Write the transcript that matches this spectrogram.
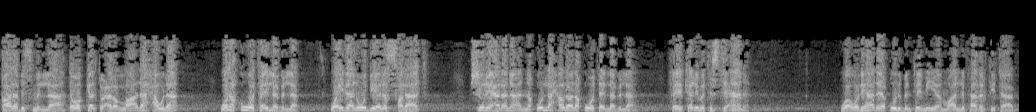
قال بسم الله توكلت على الله لا حول ولا قوة إلا بالله. وإذا نودي للصلاة شرع لنا أن نقول لا حول ولا قوة إلا بالله. فهي كلمة استعانة. ولهذا يقول ابن تيمية مؤلف هذا الكتاب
